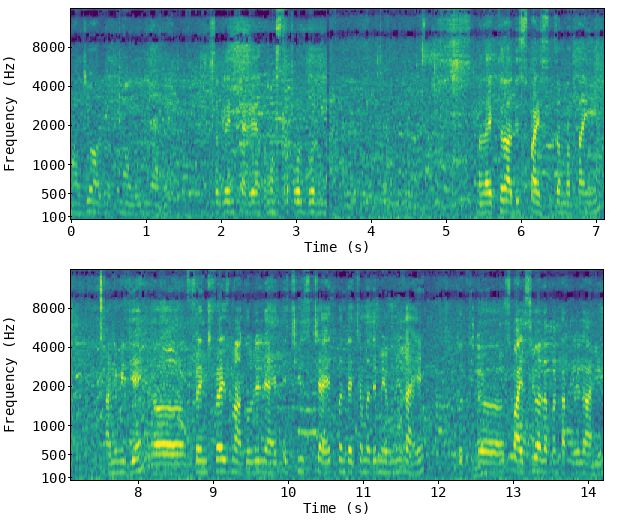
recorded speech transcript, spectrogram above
माझी ऑर्डर पण आलेली आहे. सगळ्यांच्याकडे आता मस्त पोट भरून. मला एकतर आधी स्पायसी जमत नाही. आणि मी जे फ्रेंच फ्राईज मागवलेले आहेत ते चीजचे आहेत पण त्याच्यामध्ये मेवणीज आहे. तो स्पायसीवाला पण टाकलेला आहे.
